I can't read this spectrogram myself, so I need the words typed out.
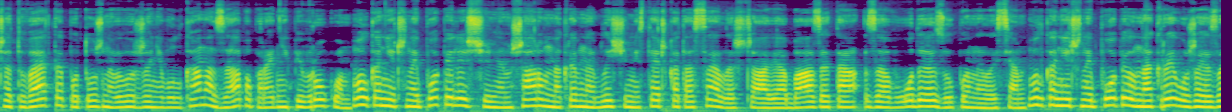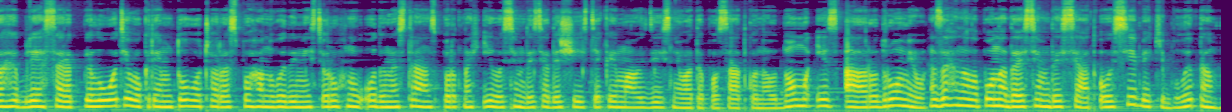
четверте потужне виверження вулкана за попередніх півроку. Вулканічний попіл щільним шаром накрив найближчі містечка та селища, авіабази та заводи зупинилися. Вулканічний попіл накрив уже загиблі серед пілотів. Окрім того, через погану видимість рухнув один із транспортних Іл-76, який мав здійснювати посадку на одному із аеродромів. Загинуло понад 70 осіб, які були там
